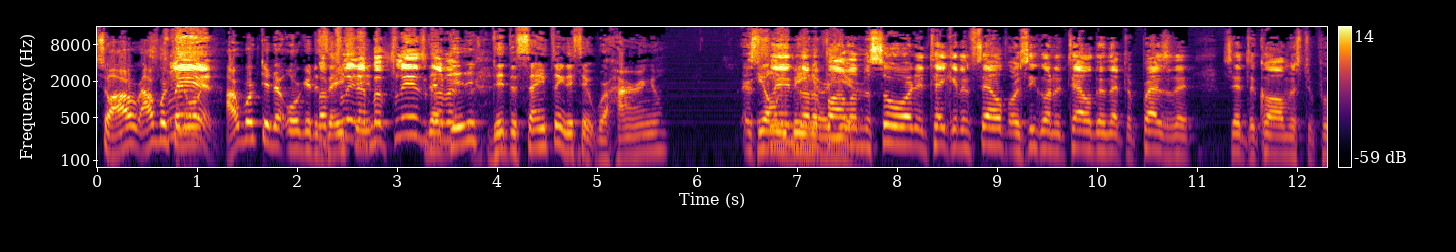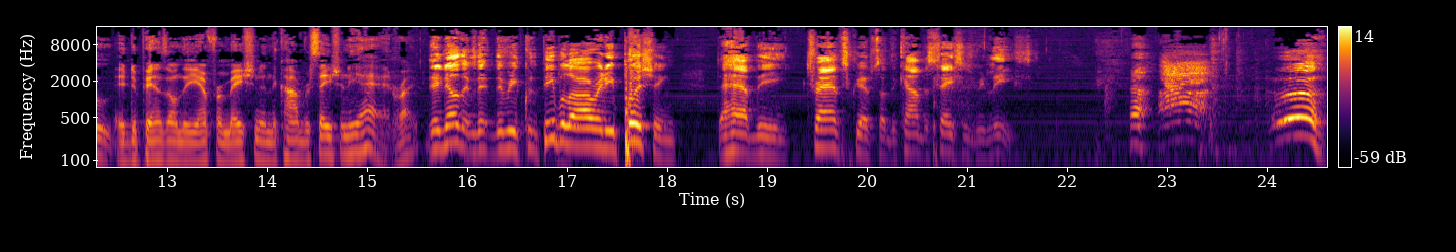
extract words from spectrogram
so I, I worked in Flynn. or, I worked in an organization. but Flynn's that gonna- did, it- did the same thing. They said we're hiring him. Is He'll Flynn going to fall on the sword and take it himself, or is he going to tell them that the president said to call Mr. Putin? It depends on the information and the conversation he had. Right. They know that the, the people are already pushing to have the transcripts of the conversations released. Ugh.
